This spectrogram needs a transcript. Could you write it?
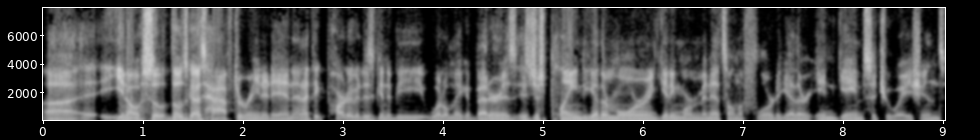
Uh, you know, so those guys have to rein it in, and I think part of it is going to be what'll make it better is is just playing together more and getting more minutes on the floor together in game situations.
